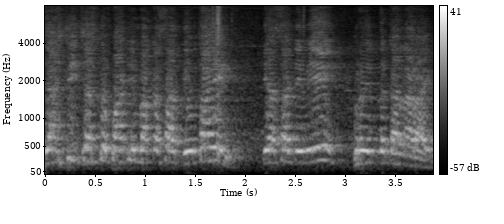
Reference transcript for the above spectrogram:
जास्तीत जास्त पाठिंबा कसा देता येईल त्यासाठी मी प्रयत्न करणार आहे.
